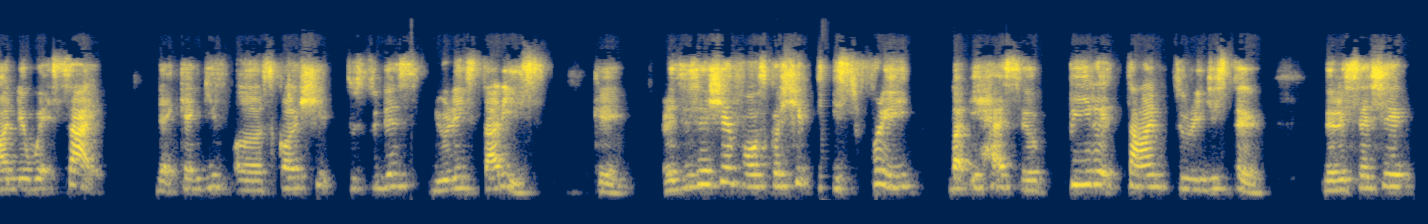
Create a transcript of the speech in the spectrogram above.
on the website that can give a scholarship to students during studies. Okay, registration for scholarship is free, but it has a period time to register. The registration,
